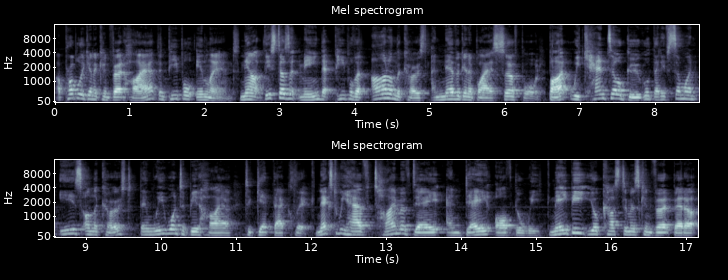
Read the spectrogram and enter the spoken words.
are probably going to convert higher than people inland. Now, this doesn't mean that people that aren't on the coast are never going to buy a surfboard, but we can tell Google that if someone is on the coast, then we want to bid higher to get that click. Next, we have time of day and day of the week. Maybe your customers convert better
